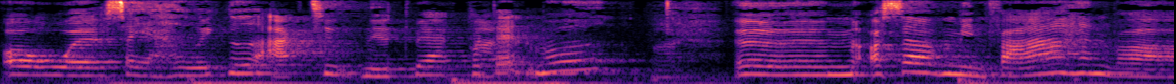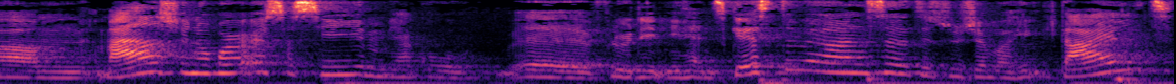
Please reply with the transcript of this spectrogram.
Og øh, så jeg havde jo ikke noget aktivt netværk på Nej. den måde. Øhm, og så min far, han var øhm, meget generøs at sige, at jeg kunne øh, flytte ind i hans gæsteværelse. Det synes jeg var helt dejligt.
